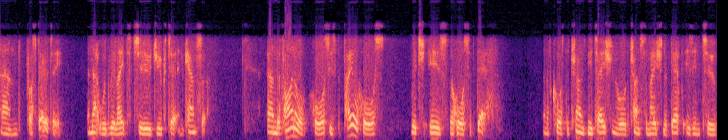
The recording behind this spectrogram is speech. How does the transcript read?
and prosperity and that would relate to Jupiter and Cancer. And the final horse is the pale horse, which is the horse of death. And of course, the transmutation or the transformation of death is into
